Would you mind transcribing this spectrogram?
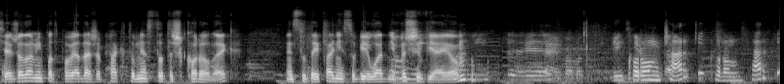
Dzisiaj Żona mi podpowiada, że Pak to miasto też koronek, więc tutaj panie sobie ładnie wyszywiają. Y, koronczarki, koronczarki.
